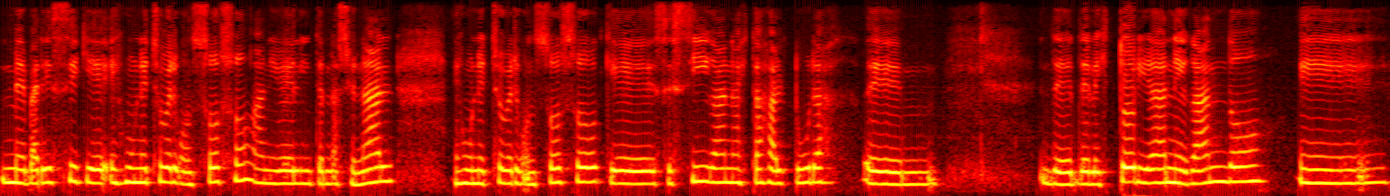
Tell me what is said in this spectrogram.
me parece que es un hecho vergonzoso a nivel internacional, es un hecho vergonzoso que se sigan a estas alturas de, la historia negando eh,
